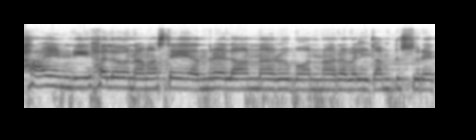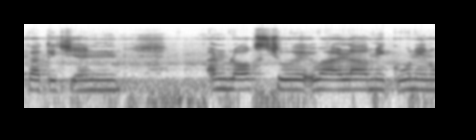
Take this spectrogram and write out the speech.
హాయ్ అండి హలో నమస్తే అందరూ ఎలా ఉన్నారు? బాగున్నారా? Welcome to Surekha kitchen and blogs చూ ఇవాళ మీకు నేను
